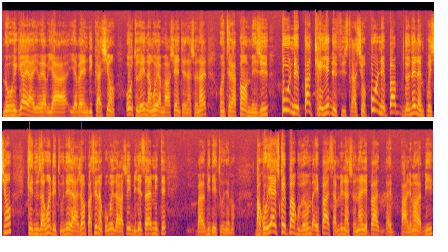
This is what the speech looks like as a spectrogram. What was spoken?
mais au regard il y a, a, y a indication autre dans le marché international on ne sera pas en mesure pour ne pas créer de frustration pour ne pas donner l'impression que nous avons détourné l'argent parce que dans le Congo ezalaka soki budget esalami te babi détournement. Bakoya est ce que pas gouvernement et pas assemblée nationale et pas parlement babi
